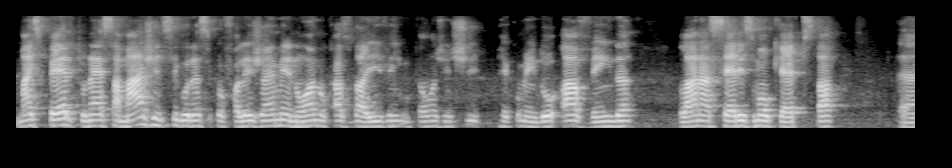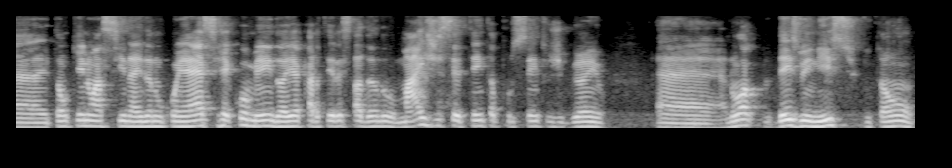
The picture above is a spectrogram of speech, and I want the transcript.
mais perto, né? Essa margem de segurança que eu falei já é menor no caso da Iven, então a gente recomendou a venda lá na série Small Caps, tá? É, então, quem não assina ainda não conhece, recomendo aí. A carteira está dando mais de 70% de ganho é, no, desde o início. Então,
